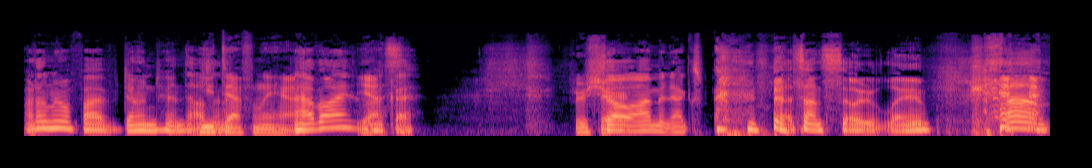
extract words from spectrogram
I don't know if I've done ten thousand. You definitely have. have I? Yes. Okay. For sure. So I'm an expert. that sounds so lame. Um,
